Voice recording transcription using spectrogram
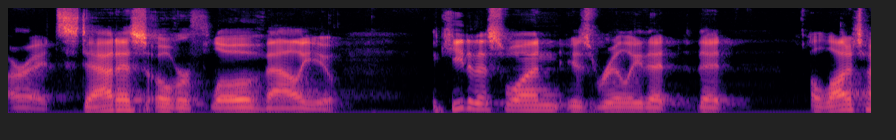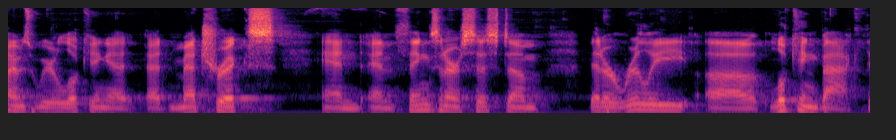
All right, status overflow of value. The key to this one is really that that a lot of times we're looking at, at metrics and, and things in our system that are really uh, looking back.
